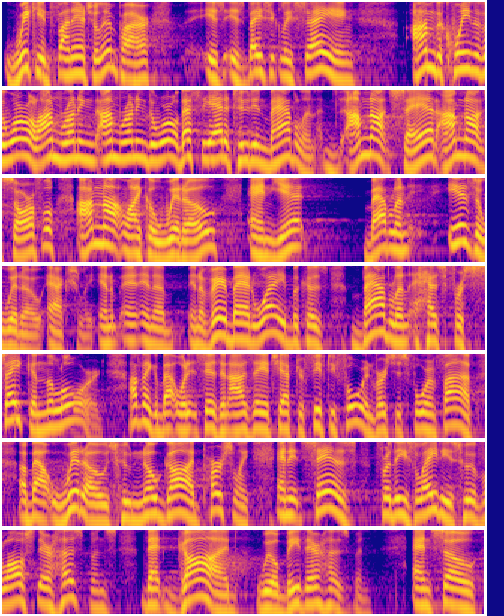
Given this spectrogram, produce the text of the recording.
wicked financial empire is, is basically saying, I'm the queen of the world. I'm running, I'm running the world. That's the attitude in Babylon. I'm not sad. I'm not sorrowful. I'm not like a widow. And yet, Babylon is a widow, actually, in, in, a, in a very bad way because Babylon has forsaken the Lord. I think about what it says in Isaiah chapter 54 in verses 4 and 5 about widows who know God personally. And it says for these ladies who have lost their husbands that God will be their husband. And so,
